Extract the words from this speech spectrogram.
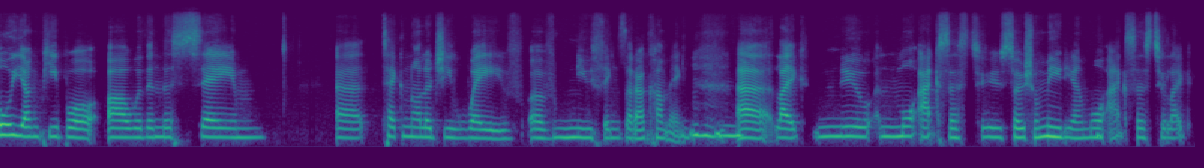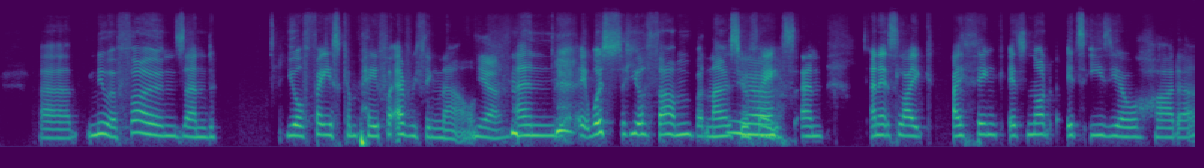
all young people are within the same uh, technology wave of new things that are coming. Mhm. uh, like new and more access to social media more access to like uh, newer phones and your face can pay for everything now. Yeah. And it was your thumb but now it's your face. And and it's like i think it's not it's easier or harder.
